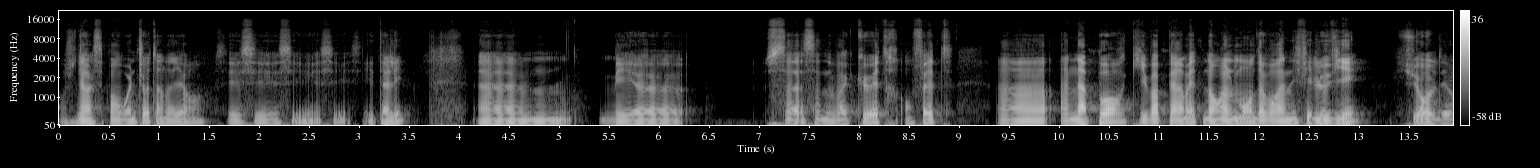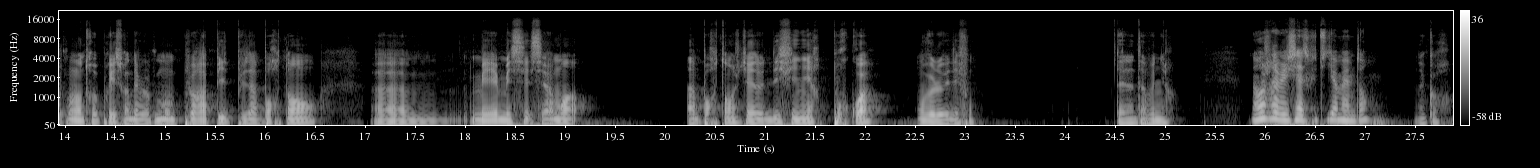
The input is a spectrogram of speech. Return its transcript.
en général, c'est pas en one shot hein, d'ailleurs, hein. c'est étalé. Euh, mais euh, ça, ça ne va que être en fait un, un apport qui va permettre normalement d'avoir un effet levier sur le développement de l'entreprise, sur un développement plus rapide, plus important. Euh, mais c'est vraiment important, je dirais, de définir pourquoi on veut lever des fonds. T'allais intervenir? Non, je réfléchis à ce que tu dis en même temps. D'accord.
